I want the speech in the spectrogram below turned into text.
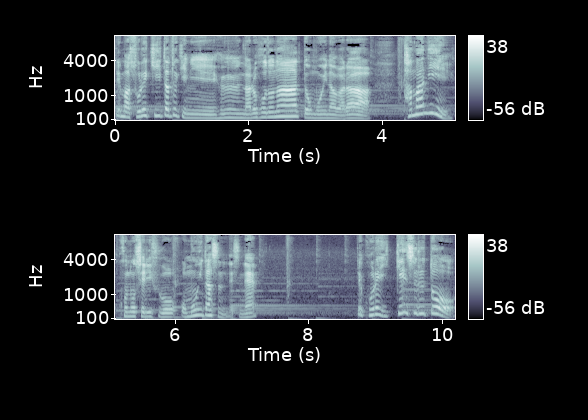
でまあそれ聞いた時にうんなるほどなーって思いながらたまにこのセリフを思い出すんですね。でこれ一見すると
